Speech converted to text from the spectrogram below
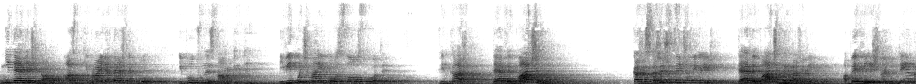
ніде не читав, азбуки Брайля теж не був, і букв не знав. І він починає богословствувати. Він каже, де ви бачили? Каже, скажи, що цей чоловік грішний. Де ви бачили, каже він, аби грішна людина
